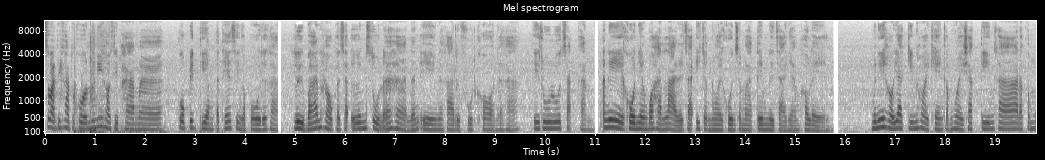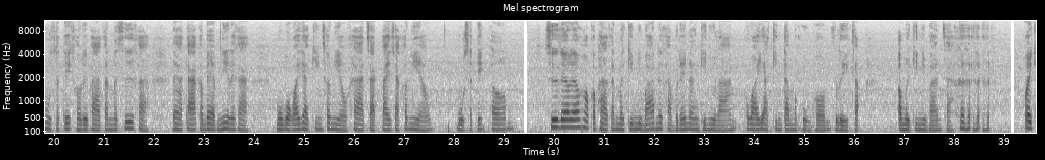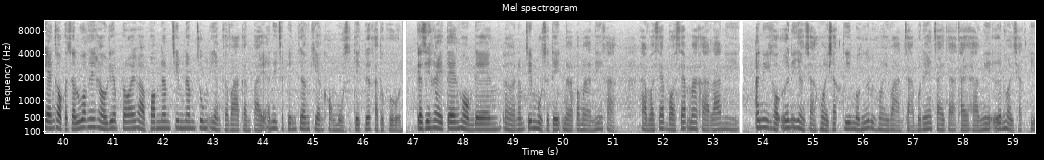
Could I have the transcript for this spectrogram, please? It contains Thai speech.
สวัสดีค่ะทุกคนเมื่อนี้เฮาสิพามาโกปิเตียมประเทศสิงคโปร์ด้วยค่ะ หรือบ้านเฮาก็จะเอิ้นศูนย์อาหารนั่นเองนะคะ หรือฟู้ดคอร์นะคะ ที่รู้รู้จักกัน อันนี้คนยังบ่หันหลายเลยจ้ะอีกจักน่อยคนจะมาเต็มเลยจ้ะยามข้าวแลงมื้อนี้เฮาอยากกินหอยแครงกับหอยชักตีนค่ะ แล้วก็หมูสเต็กเฮาเลยพากันมาซื้อค่ะ หน้าตาก็แบบนี้เลยค่ะ หมูบอกว่าอยากกินข้าวเหนียวค่ะ จัดไปจากข้าวเหนียว หมูสเต็กพร้อม ซื้อแล้วแล้วเราก็พากันมากินอยู่บ้านเด้วยค่ะบ่ได้นั่งกินอยู่ร้าน เพราะว่าอยากกินตำบักหุ่งพร้อมก็เลยกลับเอามากินอยู่บ้านจ้ะหอยแครงเขาก็จะลวกให้เฮาเรียบร้อยค่ะ พร้อมน้ำจิ้มน้ำจุ้มเอียงกะวากันไป อันนี้จะเป็นเครื่องเคียงของหมูสเต็กเด้อค่ะทุกคนก็สิให้แตงหอมแดงเอ่อน้ำจิ้มหมูสเต็กมาประมาณนี้ค่ะ ถามว่าแซ่บบ่แซ่บมากค่ะร้านนี้ อันนี้เขาเอื้อนอีหยังจากหอยชักตีนบ่ฮื้อหรือหอยหวานจ้ะบ่แน่ใจจ้ะไทยทางนี้เอื้อนหอยชักตีน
